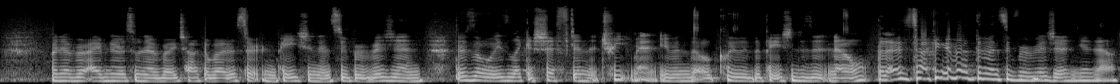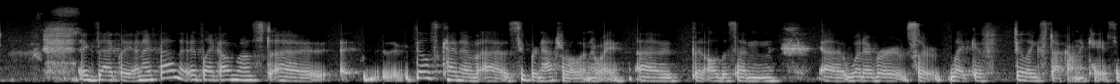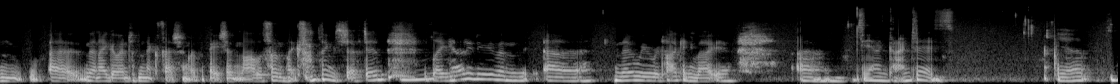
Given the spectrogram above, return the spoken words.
whenever I've noticed whenever I talk about a certain patient in supervision, there's always like a shift in the treatment, even though clearly the patient doesn't know that I was talking about them in supervision, you know? Exactly. And I found that it's like almost, uh, it feels kind of uh, supernatural in a way, uh, that all of a sudden, uh, whatever sort of like if feeling stuck on a case and uh, then I go into the next session with the patient and all of a sudden like something shifted. Mm-hmm. It's like, how did you even uh, know we were talking about you? Um, yeah, unconscious. Yeah.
